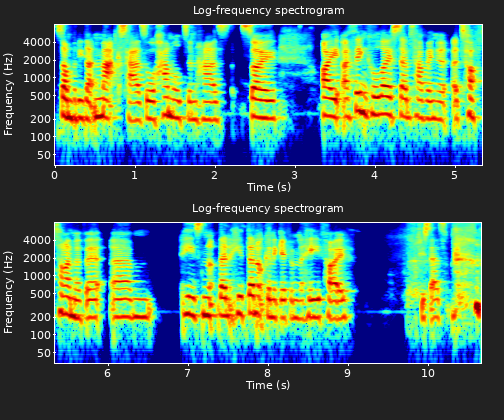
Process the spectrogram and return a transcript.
somebody like Max has or Hamilton has. So I, I think although Seb's having a, a tough time of it, um, he's not then he, they're not going to give him the heave ho, she says.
